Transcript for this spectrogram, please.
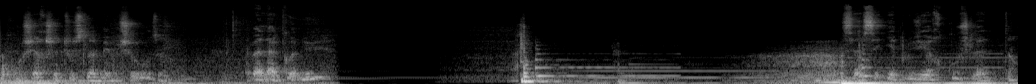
On cherche tous la même chose. Ben, l'inconnu. Ça, il y a plusieurs couches là-dedans.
